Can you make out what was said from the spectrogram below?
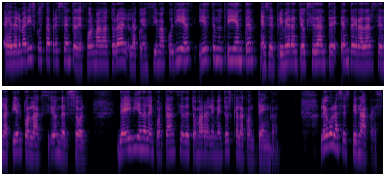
En el marisco está presente de forma natural la coenzima Q10 y este nutriente es el primer antioxidante en degradarse en la piel por la acción del sol. De ahí viene la importancia de tomar alimentos que la contengan. Luego las espinacas,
